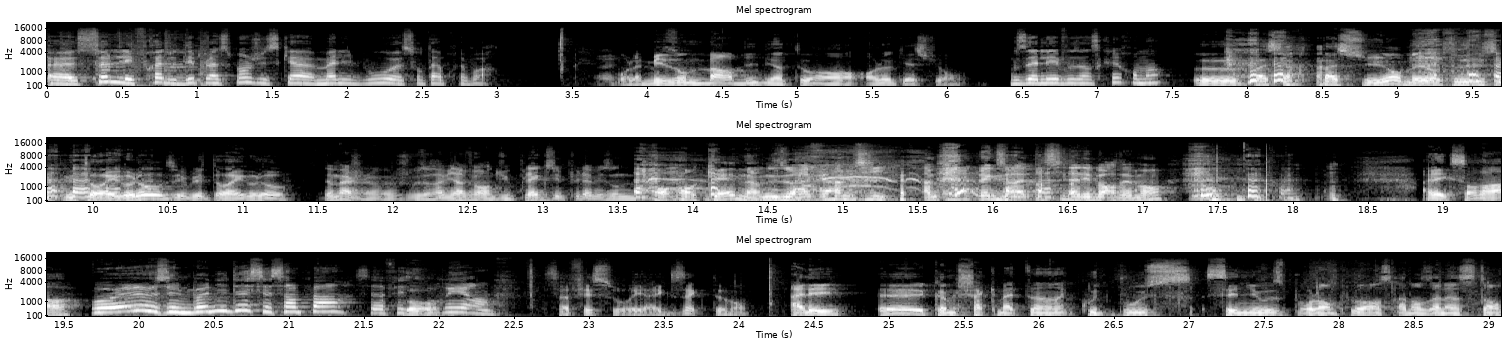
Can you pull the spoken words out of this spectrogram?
euh, seuls les frais de déplacement jusqu'à Malibu euh, sont à prévoir. Bon, la maison de Barbie bientôt en, location. Vous allez vous inscrire, Romain? Euh, pas, sûr, mais c'est plutôt rigolo. C'est plutôt rigolo. Dommage, je vous aurais bien vu en duplex depuis la maison de Barbie. En, Ken Vous nous aurez fait un petit, un petit duplex dans la piscine à débordement. Alexandra? Oui, c'est une bonne idée, c'est sympa, ça fait sourire. Ça fait sourire, exactement. Allez, euh, comme chaque matin, coup de pouce, CNews pour l'emploi. On sera dans un instant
